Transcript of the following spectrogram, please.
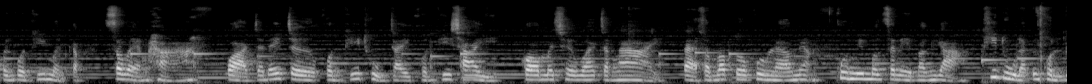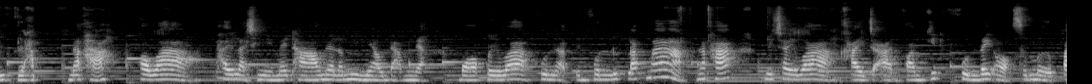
เป็นคนที่เหมือนกับแสวงหากว่าจะได้เจอคนที่ถูกใจคนที่ใช่ ก็ไม่ใช่ว่าจะง่าย แต่สำหรับตัวคุณแล้วเนี่ยคุณมีมนต์เสน่ห์บางอย่าง ที่ดูแล้วเป็นคนลึกลับนะคะ เพราะว่าไพ่ราชินีไม้เท้าเนี่ยแล้วมีแมวดำเนี่ย บอกเลยว่าคุณเป็นคนลึกลับมากนะคะ ไม่ใช่ว่าใครจะอ่านความคิดคุณได้ออกเสมอไป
